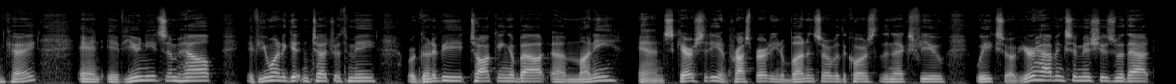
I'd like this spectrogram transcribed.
Okay. And if you need some help, if you want to get in touch with me, we're going to be talking about uh, money and scarcity and prosperity and abundance over the course of the next few weeks. So if you're having some issues with that,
